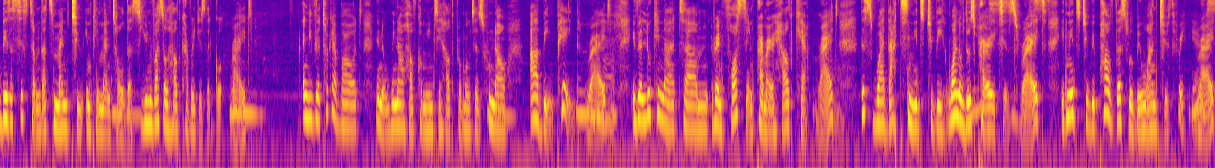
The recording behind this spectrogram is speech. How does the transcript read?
there's a system that's meant to implement all mm-hmm. this. Universal health coverage is the goal, right? And if you're talking about, you know, we now have community health promoters who now are being paid, mm. right? Mm. If you're looking at um, reinforcing primary health care, mm. right? This is where that needs to be one of those priorities, right? It needs to be part of this will be one, two, three, right?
